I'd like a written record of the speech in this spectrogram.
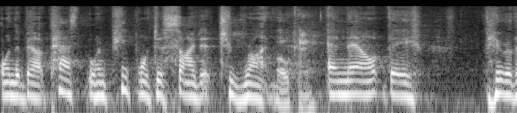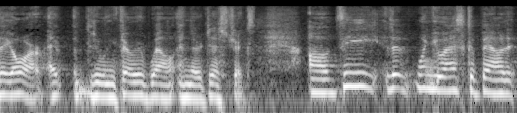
on the ballot past when people decided to run. Okay. And now they, here they are, uh, doing very well in their districts. Uh, the, the, when you ask about it,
